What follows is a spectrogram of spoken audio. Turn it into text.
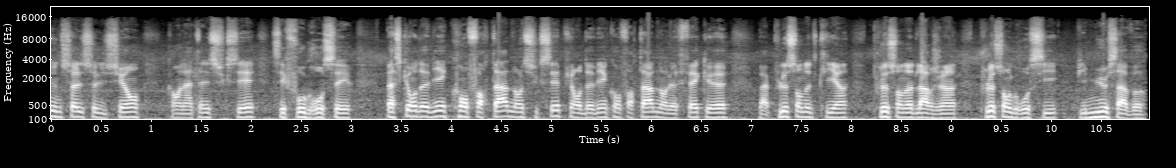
une seule solution quand on atteint le succès, c'est faut grossir. Parce qu'on devient confortable dans le succès, puis on devient confortable dans le fait que ben, plus on a de clients, plus on a de l'argent, plus on grossit, puis mieux ça va.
